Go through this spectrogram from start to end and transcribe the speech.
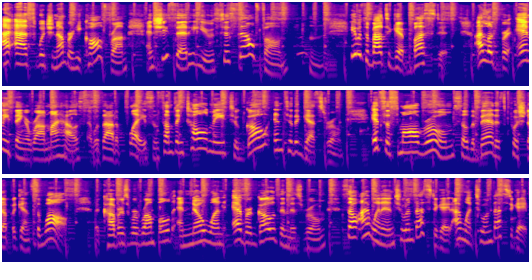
I asked which number he called from, and she said he used his cell phone. Hmm. He was about to get busted. I looked for anything around my house that was out of place, and something told me to go into the guest room. It's a small room, so the bed is pushed up against the wall. The covers were rumpled, and no one ever goes in this room, so I went in to investigate. I went to investigate.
